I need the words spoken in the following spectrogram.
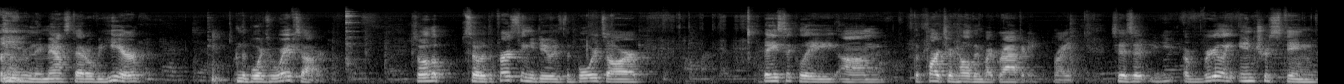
and they masked out over here, and the boards were wave soldered. So the so the first thing you do is the boards are basically um, the parts are held in by gravity, right? So there's a, a really interesting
